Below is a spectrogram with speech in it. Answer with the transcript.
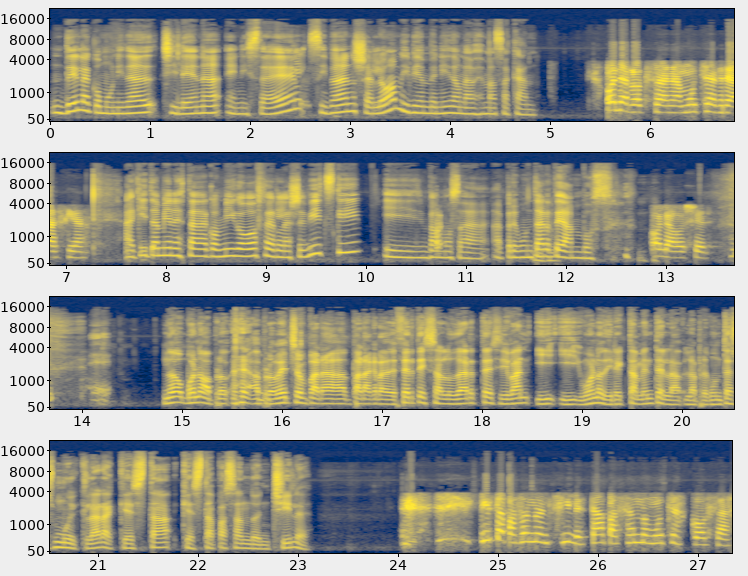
de la comunidad chilena en Israel. Sivan, shalom y bienvenida una vez más acá. Hola Roxana, muchas gracias. Aquí también está conmigo Ofer Lashevitsky y vamos a, preguntarte ambos. Hola, Oyer. Eh, no, bueno, aprovecho para, agradecerte y saludarte, Iván. Y, bueno, directamente la, pregunta es muy clara. ¿Qué está, ¿Qué está pasando en Chile? ¿Qué está pasando en Chile? Está pasando muchas cosas.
